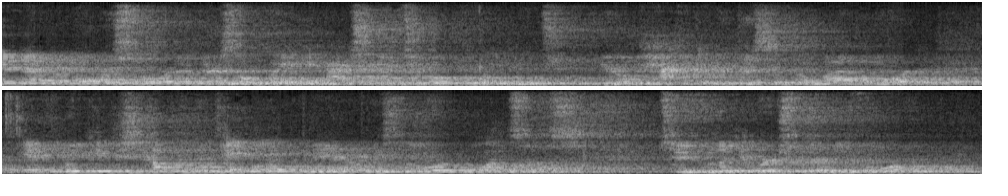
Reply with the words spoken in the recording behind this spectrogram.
inevitable, restorative. There's a way actually to avoid it. You don't have to be disciplined by the Lord. If we can just come to the table in the manner in which the Lord wants us to. Look at verse 34.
